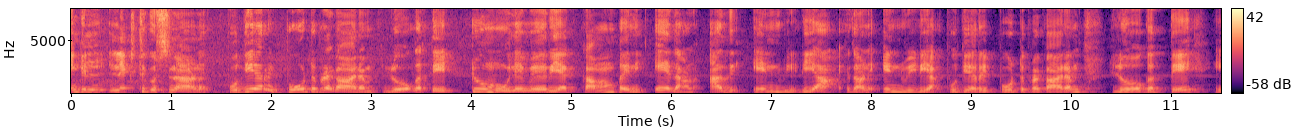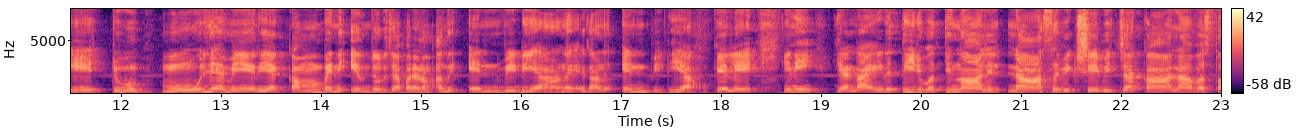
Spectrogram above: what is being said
എങ്കിൽ നെക്സ്റ്റ് ക്വസ്റ്റ്യൻ ആണ്. പുതിയ റിപ്പോർട്ട് പ്രകാരം ലോകത്തെ ഏറ്റവും മൂല്യമേറിയ കമ്പനി ഏതാണ്? അത് എൻവിഡിയ ഏതാണ് എൻവിഡിയ പുതിയ റിപ്പോർട്ട് പ്രകാരം ലോകത്തെ ഏറ്റവും മൂല്യമേറിയ കമ്പനി എന്ന് ചോദിച്ചാൽ പറയണം. അത് എൻവിഡിയ ആണ്. ഏതാണ്? എൻവിഡിയ ഓക്കെ അല്ലേ? ഇനി രണ്ടായിരത്തി ഇരുപത്തിനാലിൽ നാസ വിക്ഷേപിച്ച കാലാവസ്ഥ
